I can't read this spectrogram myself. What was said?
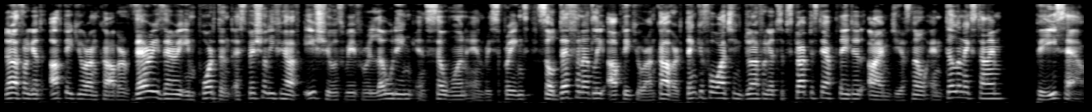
Do not forget update your Unc0ver, very very important, especially if you have issues with reloading and so on and resprings. So definitely update your Unc0ver. Thank you for watching, do not forget to subscribe to stay updated, I'm GeoSn0w, until the next time, peace out.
